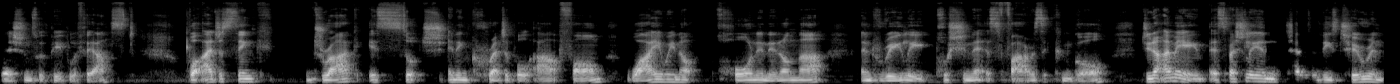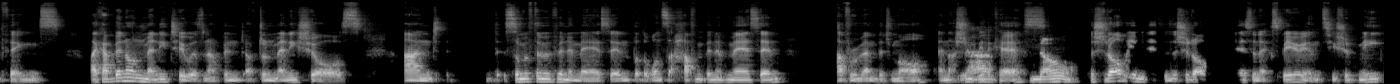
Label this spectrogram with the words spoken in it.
conversations with people if they asked. But I just think drag is such an incredible art form. Why are we not honing in on that and really pushing it as far as it can go? Do you know what I mean? Especially in terms of these touring things. Like I've been on many tours and I've been I've done many shows and some of them have been amazing, but the ones that haven't been amazing, I've remembered more, and that shouldn't Yeah. be the case. No. They should all be amazing. They should all be an experience. You should meet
